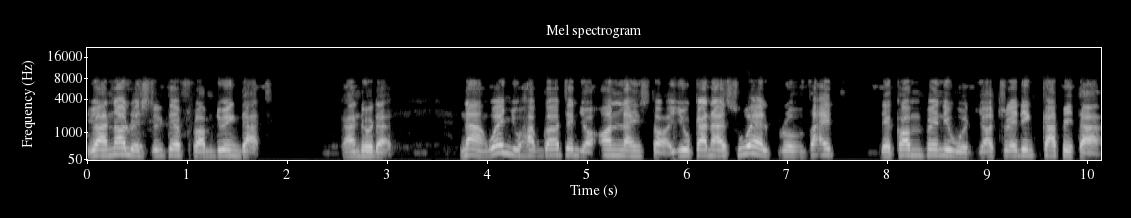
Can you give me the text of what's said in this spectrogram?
You are not restricted from doing that. Can do that. Now, when you have gotten your online store, you can as well provide the company with your trading capital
